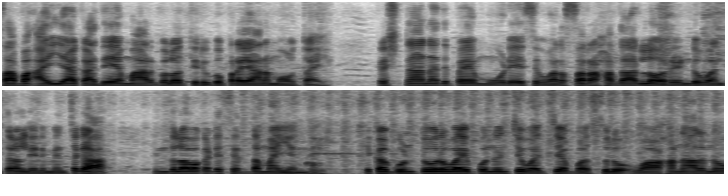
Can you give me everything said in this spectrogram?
సభ అయ్యాక అదే మార్గంలో తిరుగు ప్రయాణం అవుతాయి. కృష్ణా నదిపై మూడేసి వరుస రహదారిలో రెండు వంతెనలు నిర్మించగా ఇందులో ఒకటి సిద్ధమయ్యింది. ఇక గుంటూరు వైపు నుంచి వచ్చే బస్సులు వాహనాలను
